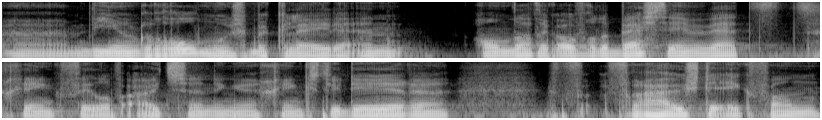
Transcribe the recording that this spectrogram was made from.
ehm, die een rol moest bekleden. En omdat ik overal de beste in werd, ging ik veel op uitzendingen, ging studeren, verhuisde ik van,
